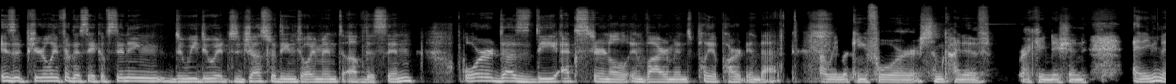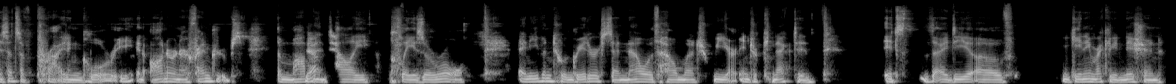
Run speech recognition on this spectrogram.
Is it purely for the sake of sinning? Do we do it just for the enjoyment of the sin? Or does the external environment play a part in that? Are we looking for some kind of recognition and even a sense of pride and glory and honor in our friend groups? The mob yeah. mentality plays a role. And even to a greater extent now with how much we are interconnected, it's the idea of gaining recognition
